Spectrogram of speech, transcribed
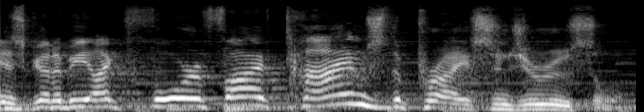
is going to be like four or five times the price in Jerusalem.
